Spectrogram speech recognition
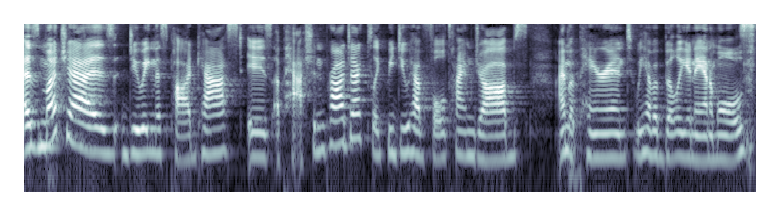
As much as doing this podcast is a passion project, like we do have full time jobs, I'm a parent, we have a billion animals,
